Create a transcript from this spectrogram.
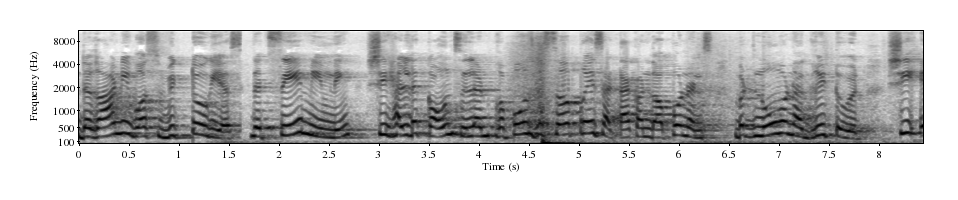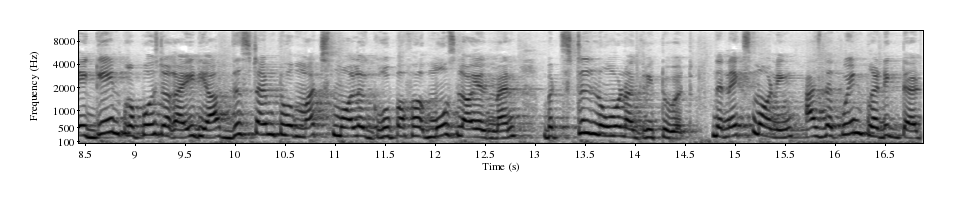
the Rani was victorious. That same evening, she held a council and proposed a surprise attack on the opponents, but no one agreed to it. She again proposed her idea, this time to a much smaller group of her most loyal men, but still no one agreed to it. The next morning, as the queen predicted,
